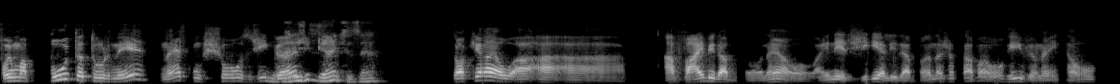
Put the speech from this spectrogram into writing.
Foi uma puta turnê, né? Com shows gigantes. Gigantes, é. Só que a, a, a, a vibe da, né, a energia ali da banda já estava horrível, né? Então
